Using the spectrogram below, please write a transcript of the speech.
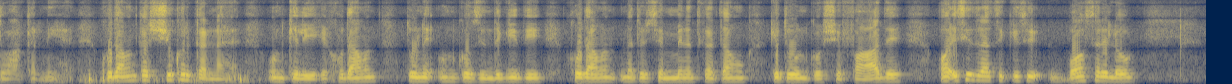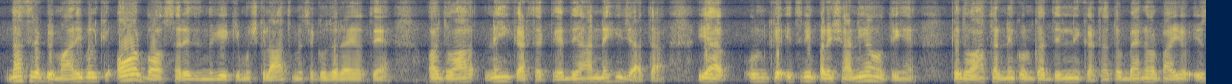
دعا کرنی ہے۔ خداون کا شکر کرنا ہے ان کے لیے کہ خداون تو نے ان کو زندگی دی۔ خداون میں تجھ سے منت کرتا ہوں کہ تو ان کو شفا دے۔ اور اسی طرح سے کسی بہت سارے لوگ، نہ صرف بیماری بلکہ اور بہت سارے زندگی کی مشکلات میں سے گزر رہے ہوتے ہیں اور دعا نہیں کر سکتے، دھیان نہیں جاتا یا ان کے اتنی پریشانیاں ہوتی ہیں کہ دعا کرنے کو ان کا دل نہیں کرتا۔ تو بہنوں اور بھائیوں، اس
